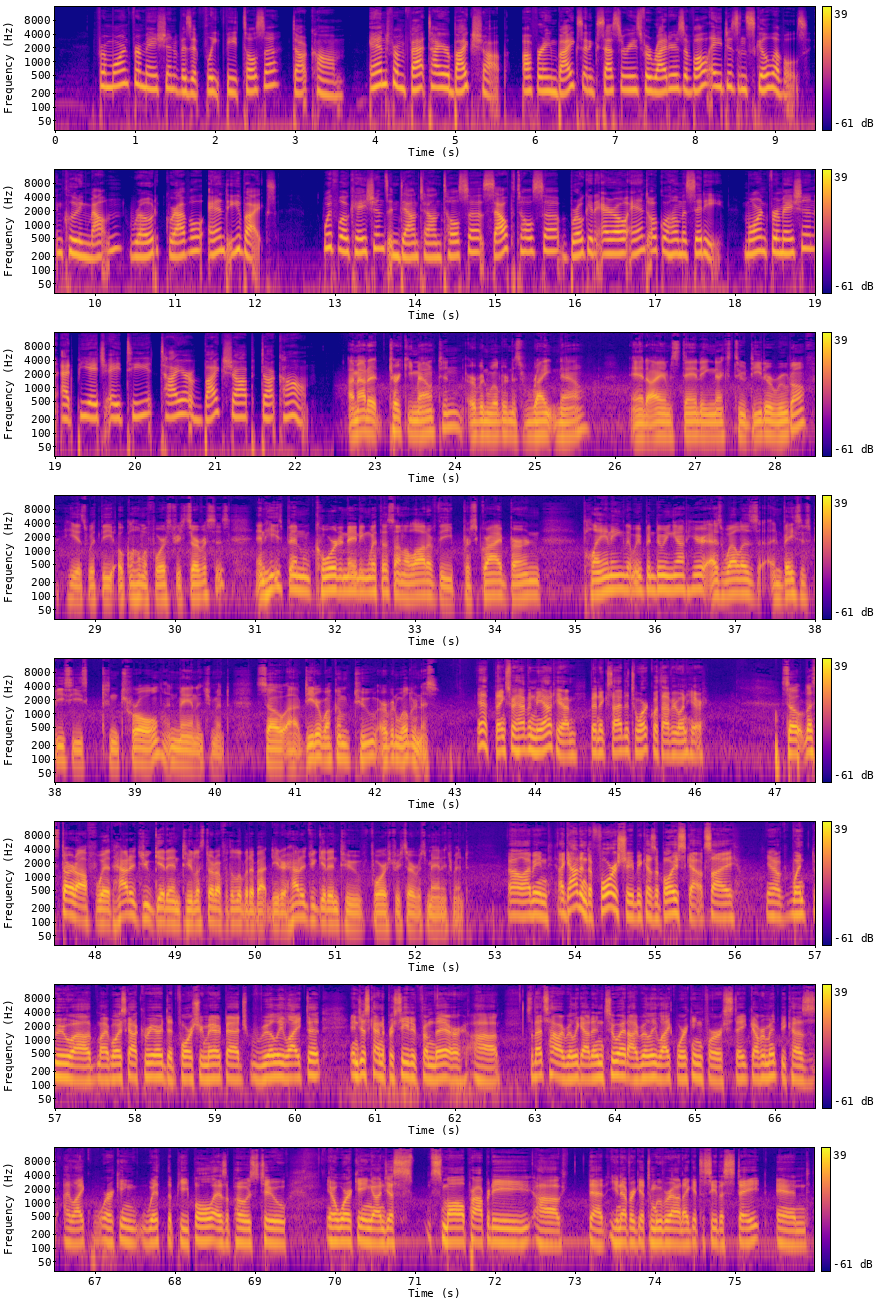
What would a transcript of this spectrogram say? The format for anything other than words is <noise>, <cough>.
For more information, visit fleetfeettulsa.com. And from Phat Tire Bike Shop, offering bikes and accessories for riders of all ages and skill levels, including mountain, road, gravel, and e bikes with locations in downtown Tulsa, South Tulsa, Broken Arrow, and Oklahoma City. More information at phattirebikeshop.com. I'm out at Turkey Mountain, Urban Wilderness, right now, and I am standing next to Dieter Rudolph. He is with the Oklahoma Forestry Services, and he's been coordinating with us on a lot of the prescribed burn planning that we've been doing out here, as well as invasive species control and management. So, uh, Dieter, welcome to Urban Wilderness. Yeah, thanks for having me out here. I've been excited to work with everyone here. So let's start off with how did you get into? Let's start off with a little bit about Dieter. How did you get into forestry service management? Well, I mean, I got into forestry because of Boy Scouts. I you know, went through uh, my Boy Scout career, did forestry merit badge, really liked it, and just kind of proceeded from there. Uh, so that's how I really got into it. I really like working for state government because I like working with the people as opposed to, you know, working on just small property uh, that you never get to move around. I get to see the state, and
